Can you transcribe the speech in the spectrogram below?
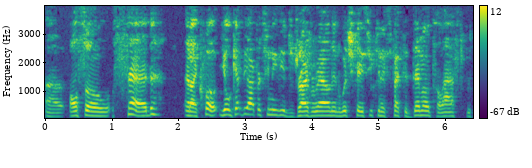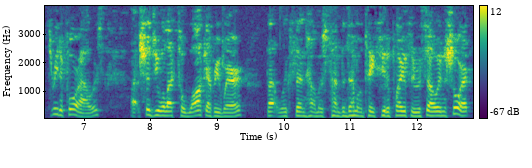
uh, also said, and I quote, You'll get the opportunity to drive around, in which case you can expect the demo to last for three to four hours. Uh, should you elect to walk everywhere, that will extend how much time the demo takes you to play through. So, in short,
